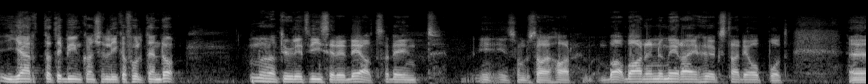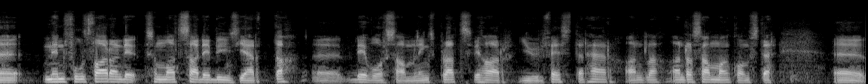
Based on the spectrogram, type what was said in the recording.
hjärtat i byn kanske lika fullt ändå? No, naturligtvis är det det alltså. Det är inte som du sa, har barnen numera i högstadiet uppåt. Eh, men fortfarande, som Mats sa, det är byns hjärta. Eh, det är vår samlingsplats. Vi har julfester här, andra, andra sammankomster. Eh, det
